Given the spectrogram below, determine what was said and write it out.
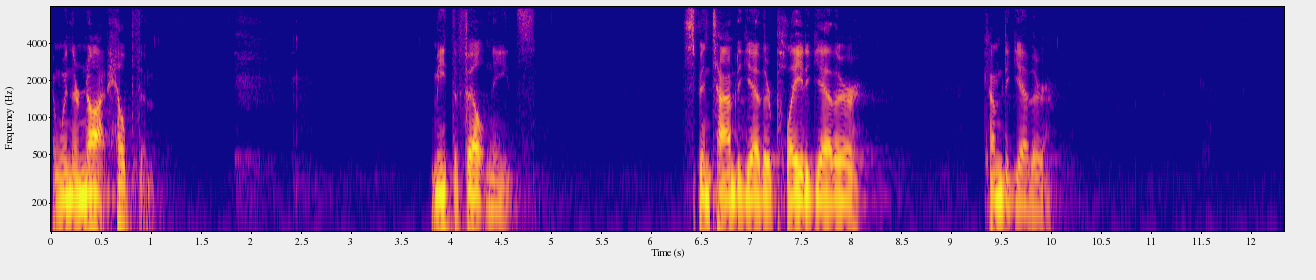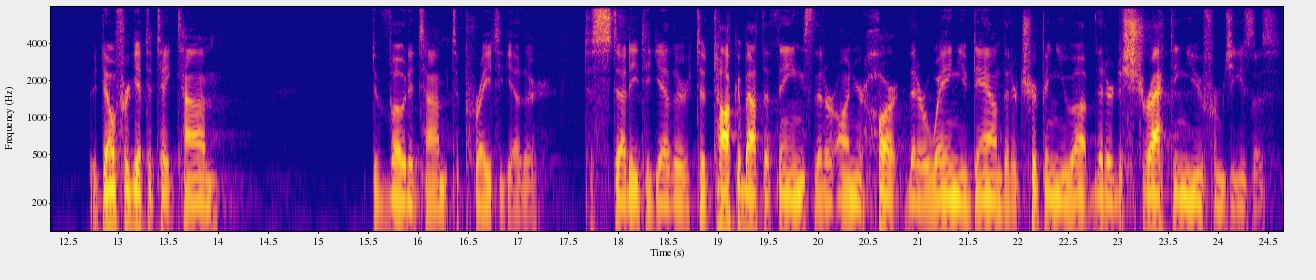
And when they're not, help them. Meet the felt needs. Spend time together, play together, come together. But don't forget to take time, devoted time, to pray together, to study together, to talk about the things that are on your heart, that are weighing you down, that are tripping you up, that are distracting you from Jesus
